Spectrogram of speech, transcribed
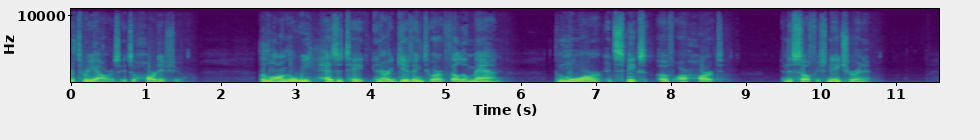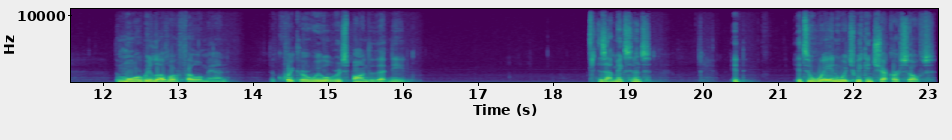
or three hours. It's a heart issue. The longer we hesitate in our giving to our fellow man, the more it speaks of our heart and the selfish nature in it. The more we love our fellow man, the quicker we will respond to that need. Does that make sense? It, it's a way in which we can check ourselves.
